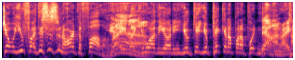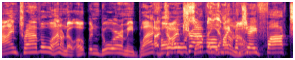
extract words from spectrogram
Joe, you fi- this isn't hard to follow, right? Like you are the audience. You're get, you're picking up what I'm putting down, Um, right? Time travel? I don't know. Open door? I mean, black Uh, hole? time travel, Yeah, Michael. J. Fox,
